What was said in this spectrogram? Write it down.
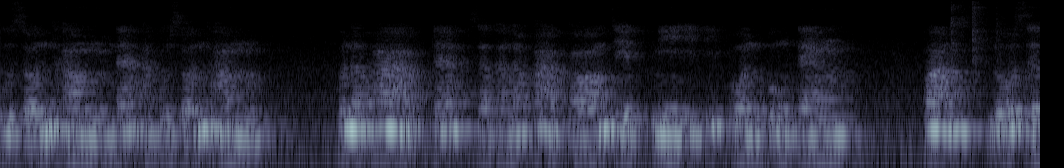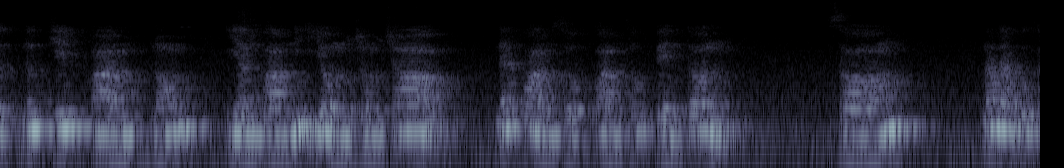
กุศลธรรมและอกุศลธรรม คุณภาพและสถานภาพของจิตมีอิทธิพลปรุงแต่ง ความรู้สึกนึกคิดความโน้มเอียงความนิยมชมชอบ และความสุขความทุกข์เป็นต้นสอง ระดับบุค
